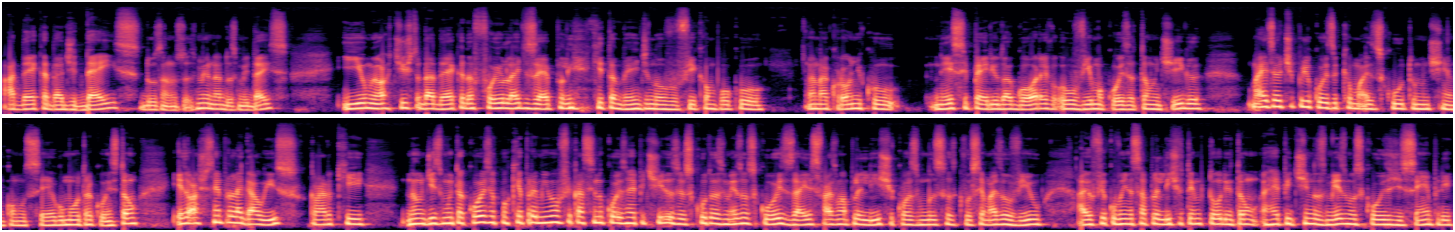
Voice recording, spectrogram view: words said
a década de 10 dos anos 2000, né, 2010. E o meu artista da década foi o Led Zeppelin, que também, de novo, fica um pouco anacrônico nesse período agora ouvir uma coisa tão antiga, mas é o tipo de coisa que eu mais escuto, não tinha como ser alguma outra coisa. Então, eu acho sempre legal isso. Claro que não diz muita coisa, porque para mim vão ficar sendo coisas repetidas, eu escuto as mesmas coisas, aí eles fazem uma playlist com as músicas que você mais ouviu, aí eu fico ouvindo essa playlist o tempo todo, então repetindo as mesmas coisas de sempre,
